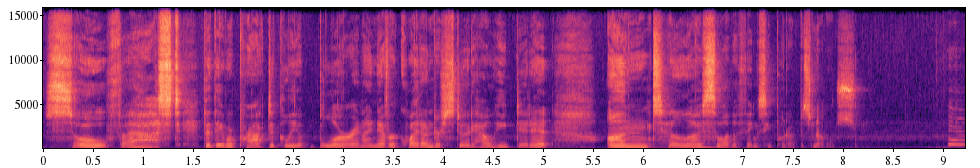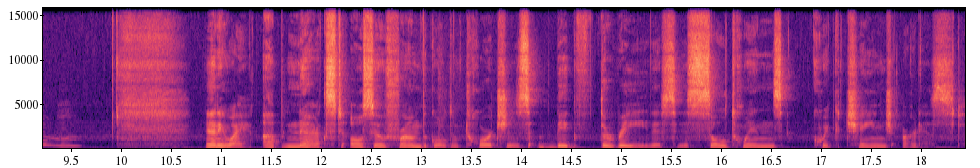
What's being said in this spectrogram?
so fast that they were practically a blur, and I never quite understood how he did it until I saw the things he put up his nose. Anyway, up next, also from the Golden Torches Big Three, this is Soul Twins Quick Change Artist.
